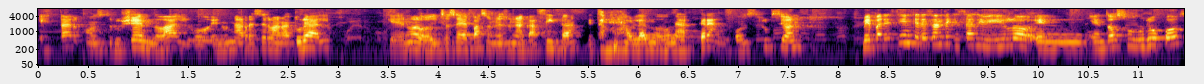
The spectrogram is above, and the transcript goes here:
estar construyendo algo en una reserva natural, que de nuevo, dicho sea de paso, no es una casita, estamos hablando de una gran construcción, me parecía interesante quizás dividirlo en, en dos subgrupos,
